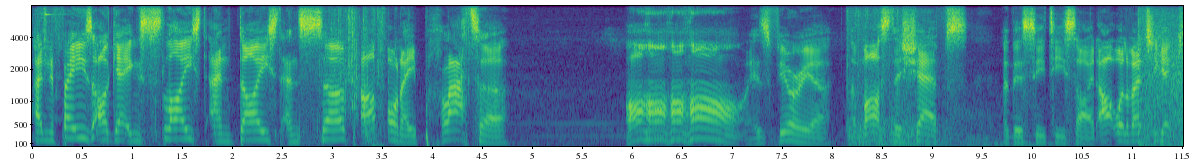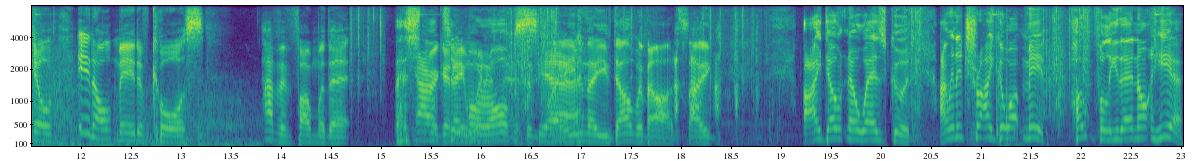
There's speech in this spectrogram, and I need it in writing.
and FaZe are getting sliced and diced and served up on a platter. Oh, ha, ha, ha, is Furia, the master chefs of this CT side. Art will eventually get killed in alt mid, of course having fun with it. There's still two more orbs in play, yeah. even though you've dealt with odds. Like, I don't know where's good. I'm going to try go up mid. Hopefully they're not here.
